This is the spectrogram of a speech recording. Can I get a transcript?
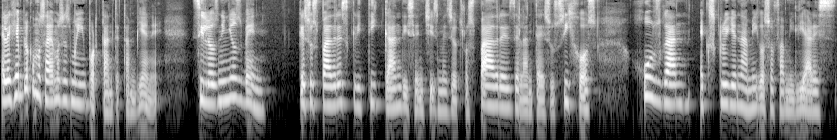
El ejemplo, como sabemos, es muy importante también. ¿eh? Si los niños ven que sus padres critican, dicen chismes de otros padres delante de sus hijos, juzgan, excluyen a amigos o familiares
